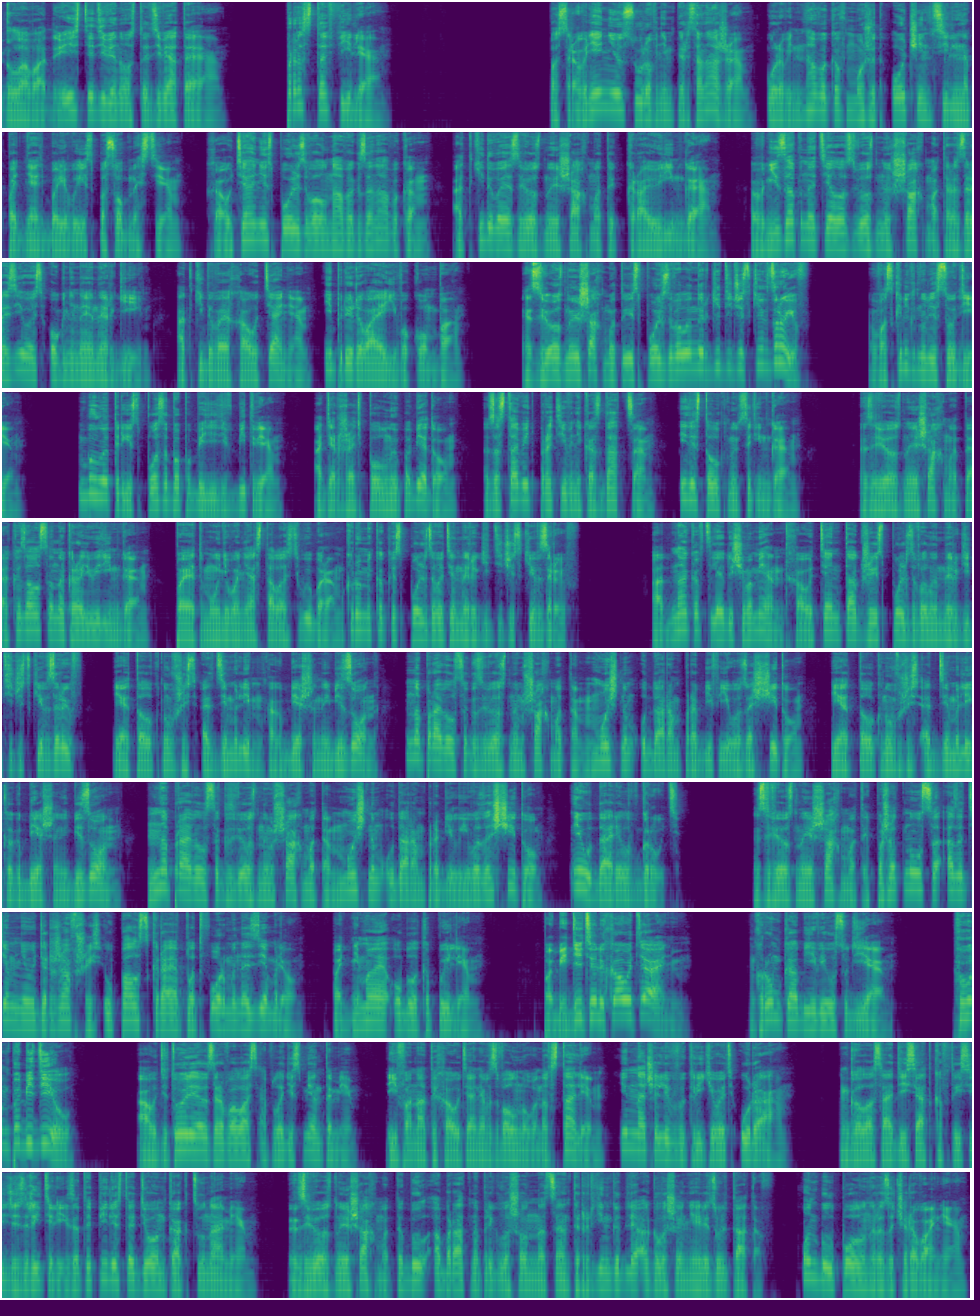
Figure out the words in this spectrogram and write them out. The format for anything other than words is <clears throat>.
Глава 299. Простофиля. По сравнению с уровнем персонажа, уровень навыков может очень сильно поднять боевые способности. Хаутянь использовал навык за навыком, откидывая звездные шахматы к краю ринга. Внезапно тело звездных шахмат разразилось огненной энергией, откидывая Хаутяня и прерывая его комбо. «Звездные шахматы использовал энергетический взрыв!» Воскликнули судьи. Было три способа победить в битве. Одержать полную победу, заставить противника сдаться или столкнуть с ринга. Звездные шахматы оказался на краю ринга, поэтому у него не осталось выбора, кроме как использовать энергетический взрыв. Однако в следующий момент Хаотянь также использовал энергетический взрыв и, оттолкнувшись от земли, как бешеный бизон, направился к звездным шахматам, мощным ударом пробив его защиту, и, оттолкнувшись от земли, как бешеный бизон, направился к звездным шахматам, мощным ударом пробил его защиту и ударил в грудь. Звездные шахматы пошатнулся, а затем, не удержавшись, упал с края платформы на землю, поднимая облако пыли. «Победитель Хаотянь!» Громко объявил судья. «Он победил!» Аудитория взорвалась аплодисментами, и фанаты Хаутяня взволнованно встали и начали выкрикивать «Ура!». Голоса десятков тысяч зрителей затопили стадион как цунами. Звездные шахматы был обратно приглашен на центр ринга для оглашения результатов. Он был полон разочарования.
